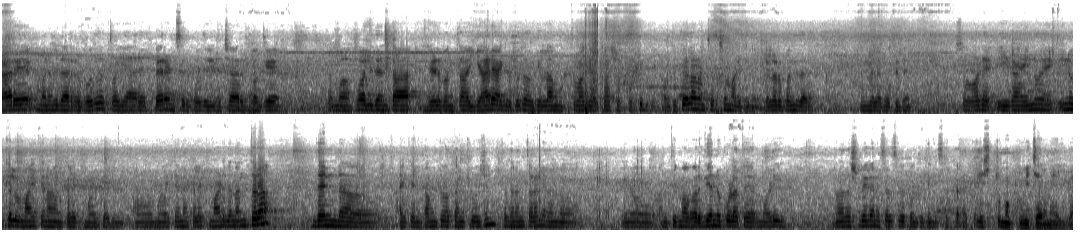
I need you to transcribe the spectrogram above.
ಯಾರೇ ಮನವಿದಾರರಿರ್ಬೋದು ಅಥವಾ ಯಾರೇ ಪೇರೆಂಟ್ಸ್ ಇರ್ಬೋದು, ಈ ವಿಚಾರದ ಬಗ್ಗೆ ತಮ್ಮ ಅಹವಾಲಿದೆ ಅಂತ ಹೇಳುವಂಥ ಯಾರೇ ಆಗಿರ್ಬೋದು ಅವ್ರಿಗೆಲ್ಲ ಮುಕ್ತವಾಗಿ ಅವಕಾಶ ಕೊಟ್ಟಿದ್ವಿ. ಅವ್ರ ನಾನು ಚರ್ಚೆ ಮಾಡಿದ್ದೀನಿ. ಎಲ್ಲರೂ ಬಂದಿದ್ದಾರೆ. ನಮಗೆಲ್ಲ ಗೊತ್ತಿದೆ. ಸೊ ಅದೇ, ಈಗ ಇನ್ನೂ ಇನ್ನೂ ಕೆಲವು ಮಾಹಿತಿನ ನಾನು ಕಲೆಕ್ಟ್ ಮಾಡ್ತಾ ಇದ್ದೀನಿ. ಆ ಮಾಹಿತಿಯನ್ನು ಕಲೆಕ್ಟ್ ಮಾಡಿದ ನಂತರ then I can come to a conclusion ತದನಂತರನೇ ನಾನು ಏನು ಅಂತಿಮ ವರದಿಯನ್ನು ಕೂಡ ತಯಾರು ಮಾಡಿ ನಾನು ಆದಷ್ಟು ಬೇಗನೆ ಸಲ್ಲಿಸಬೇಕು ಅಂತಿದ್ದೀನಿ ಸರ್ಕಾರಕ್ಕೆ. ಎಷ್ಟು ಮಕ್ಕಳು ವಿಚಾರಣೆ ಎಲ್ಲಿಗೆ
